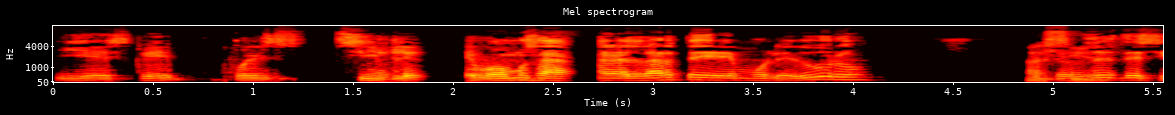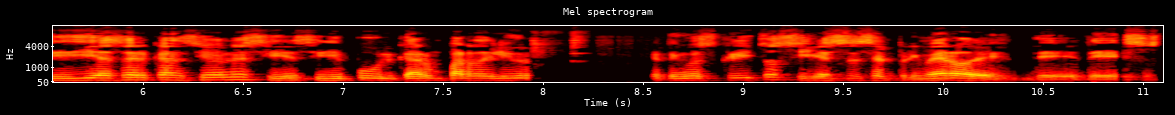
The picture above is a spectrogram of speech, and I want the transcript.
Y es que, pues, si le vamos a dar al arte, démosle duro. Así Entonces es. decidí hacer canciones y decidí publicar un par de libros que tengo escritos y ese es el primero de, de, de esos.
